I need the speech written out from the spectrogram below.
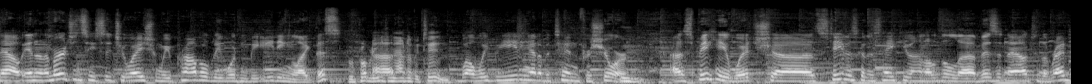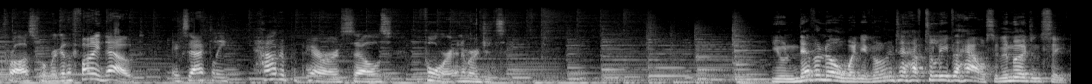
Now, in an emergency situation, we probably wouldn't be eating like this. We're probably eating out of a tin. Well, we'd be eating out of a tin for sure. Uh, speaking of which, uh, Steve is going to take you on a little uh, visit now to the Red Cross where we're going to find out exactly how to prepare ourselves for an emergency. You never know when you're going to have to leave the house in emergency.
